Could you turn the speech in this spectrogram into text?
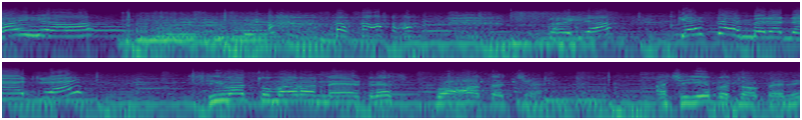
भैया! भैया कैसा है मेरा नया ड्रेस सीमा तुम्हारा नया ड्रेस बहुत अच्छा है। अच्छा ये बताओ पहले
